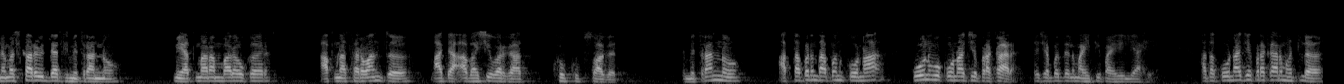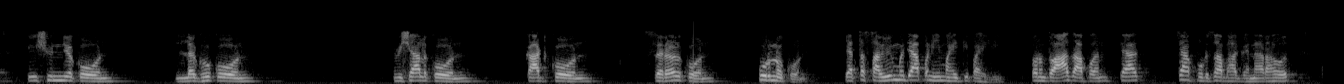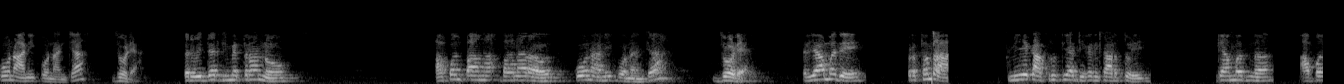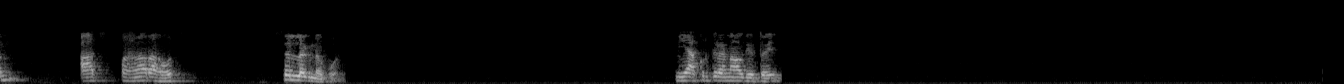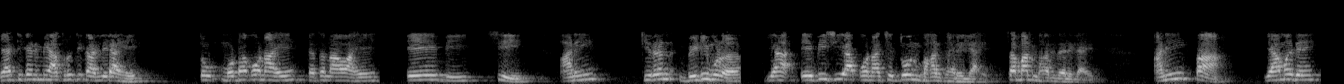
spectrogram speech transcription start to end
नमस्कार विद्यार्थी मित्रांनो मी आत्माराम बारावकर. आपणा सर्वांचं माझ्या आभासी वर्गात खूप खूप स्वागत. मित्रांनो आतापर्यंत आपण कोणा कोण व कोणाचे प्रकार याच्याबद्दल माहिती पाहिलेली आहे. आता कोणाचे प्रकार म्हटलं की शून्य कोण लघुकोण विशाल कोण काटकोण सरळ कोण पूर्ण कोण. यात सहावीमध्ये आपण ही माहिती पाहिली. परंतु आज आपण त्याच्या पुढचा भाग घेणार आहोत कोण आणि कोणांच्या जोड्या. तर विद्यार्थी मित्रांनो आपण पाहणार आहोत कोण आणि कोणांच्या जोड्या. तर यामध्ये प्रथमतः मी एक आकृती या ठिकाणी काढतोय. त्यामधनं आपण आज पाहणार आहोत संलग्न कोण. मी आकृतीला नाव देतोय. या ठिकाणी मी आकृती काढलेली आहे. तो मोठा कोण आहे? त्याचं नाव आहे ए बी सी आणि किरण बेडीमुळं या एबीसी या कोणाचे दोन भाग झालेले आहेत समान भाग झालेले आहेत. आणि पा यामध्ये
